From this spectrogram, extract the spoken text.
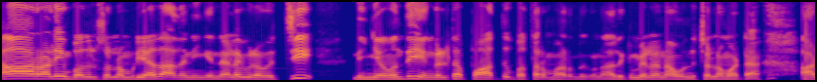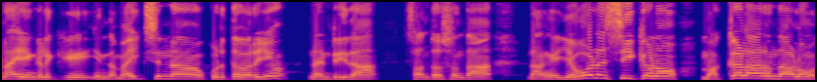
யாராலையும் பதில் சொல்ல முடியாது. அதை நீங்கள் நிலவிட வச்சு நீங்கள் வந்து எங்கள்கிட்ட பார்த்து பத்திரமா இருந்துக்கணும். அதுக்கு மேலே நான் ஒன்றும் சொல்ல மாட்டேன். ஆனால் எங்களுக்கு இந்த மைக் சின்னம் கொடுத்த வரையும் நன்றி தான். சந்தோஷம்தான். நாங்கள் எவ்வளோ சீக்கிரம் மக்களாக இருந்தாலும்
